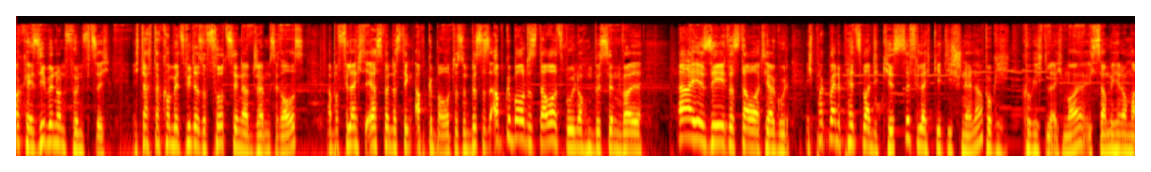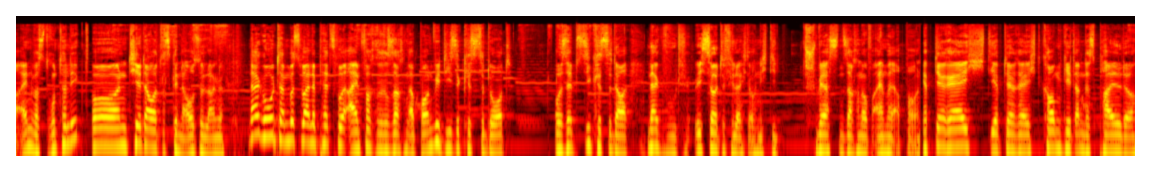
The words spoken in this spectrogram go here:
Okay, 57. Ich dachte, da kommen jetzt wieder so 14er Gems raus. Aber vielleicht erst, wenn das Ding abgebaut ist. Und bis das abgebaut ist, dauert es wohl noch ein bisschen, weil... Ah, ihr seht, das dauert. Ja, gut. Ich packe meine Pets mal in die Kiste. Vielleicht geht die schneller. Gucke ich, guck ich gleich mal. Ich sammle hier nochmal ein, was drunter liegt. Und hier dauert das genauso lange. Na gut, dann müssen meine Pets wohl einfachere Sachen abbauen, wie diese Kiste dort. Oh, selbst die Kiste dauert. Na gut, ich sollte vielleicht auch nicht die schwersten Sachen auf einmal abbauen. Ihr habt ja recht, ihr habt ja recht. Komm, geht an das Pal da.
